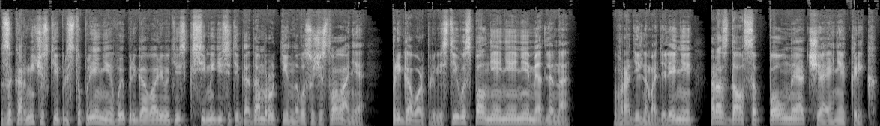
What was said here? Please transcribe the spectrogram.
За кармические преступления вы приговариваетесь к 70 годам рутинного существования – Приговор привести в исполнение немедленно. В родильном отделении раздался полный отчаяния крик.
